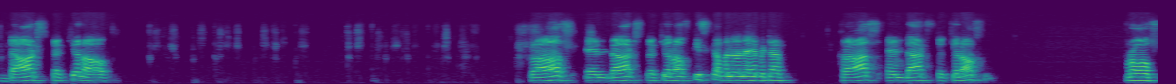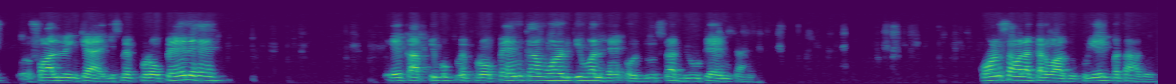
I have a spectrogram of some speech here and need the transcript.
dot structure of cross and dot structure of किसका बनाना है बेटा? Cross and dot structure of following क्या है? जिसमें प्रोपेन है। एक आपकी बुक में प्रोपेन का वर्ड गिवन है और दूसरा ब्यूटेन का है। कौन सा वाला करवा दो? कोई एक बता दो।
